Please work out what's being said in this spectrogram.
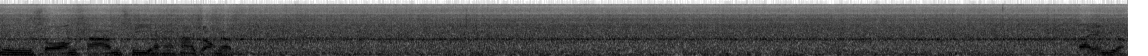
หนึ่งสองสามสี่ห้าห้าช่องครับปลายังเยอะ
